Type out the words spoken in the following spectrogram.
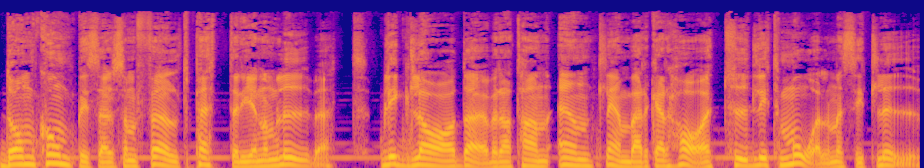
De kompisar som följt Petter genom livet blir glada över att han äntligen verkar ha ett tydligt mål med sitt liv.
